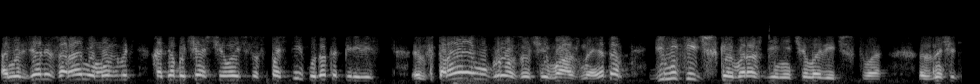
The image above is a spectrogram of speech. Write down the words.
а нельзя ли заранее, может быть, хотя бы часть человечества спасти и куда-то перевести. Э, вторая угроза очень важная – это генетическое вырождение человечества. Значит,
